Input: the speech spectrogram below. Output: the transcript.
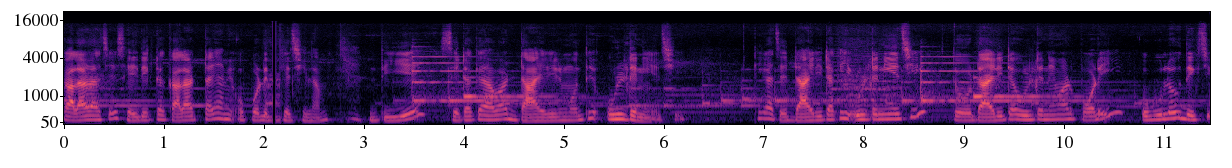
কালার আছে সেই দিকটা কালারটাই আমি ওপরে দেখেছিলাম দিয়ে সেটাকে আবার ডায়েরির মধ্যে উল্টে নিয়েছি। ঠিক আছে? ডায়েরিটাকেই উল্টে নিয়েছি। তো ডায়েরিটা উল্টে নেওয়ার পরেই ওগুলোও দেখছি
